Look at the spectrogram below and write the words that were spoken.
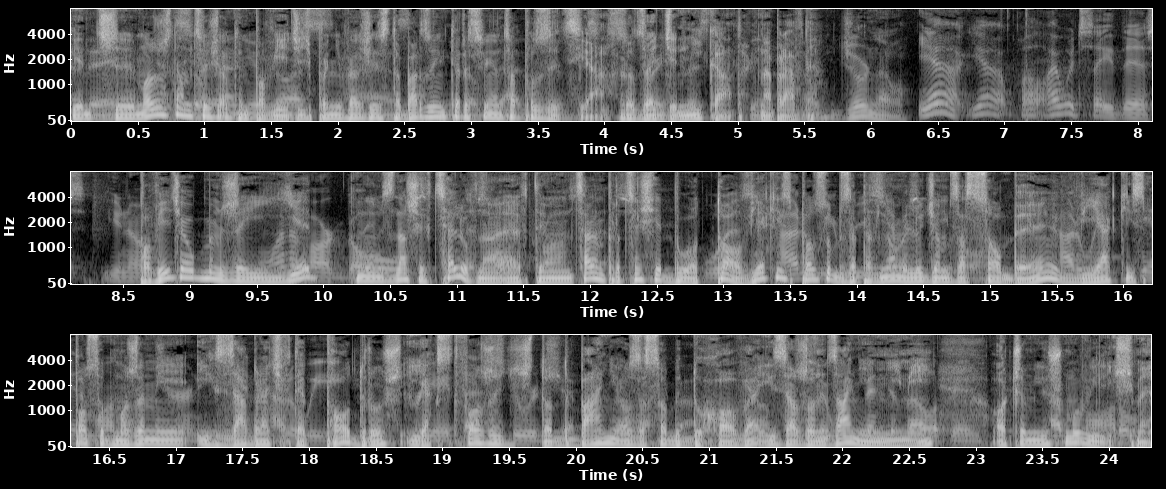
Więc czy możesz nam coś o tym powiedzieć, ponieważ jest to bardzo interesująca pozycja, rodzaj dziennika tak naprawdę. Powiedziałbym, że jednym z naszych celów na, w tym całym procesie było to, w jaki sposób zapewniamy ludziom zasoby, w jaki sposób możemy ich zabrać w tę podróż i jak stworzyć to dbanie o zasoby duchowe i zarządzanie nimi, o czym już mówiliśmy.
